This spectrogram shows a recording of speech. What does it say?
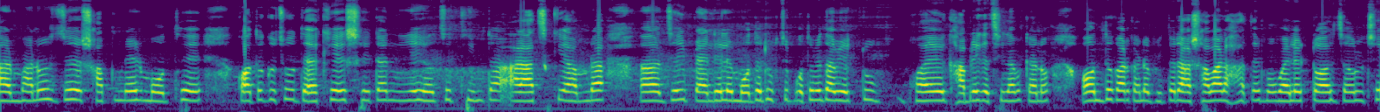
আর মানুষ যে স্বপ্নের মধ্যে কত কিছু দেখে, সেটা নিয়েই হচ্ছে থিমটা আর আজকে আমরা যেই প্যান্ডেলের মধ্যে ঢুকছি, প্রথমে তো আমি একটু ভয়ে ঘাবড়ে গেছিলাম, কেন? অন্ধকার কেন? ভিতরে আর সবার হাতে মোবাইলের টর্চ জ্বলছে।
